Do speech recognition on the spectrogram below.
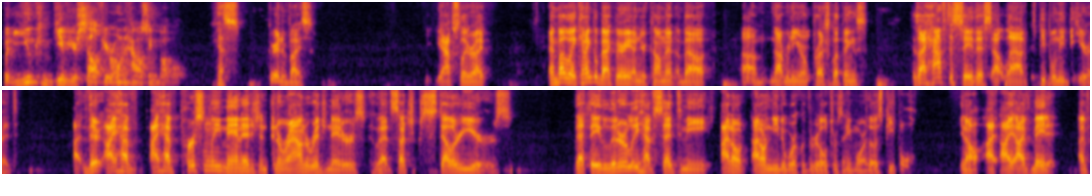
but you can give yourself your own housing bubble. Yes. Great advice. You're absolutely right. And by the way, can I go back, Barry, on your comment about um, not reading your own press clippings? Because I have to say this out loud because people need to hear it. There, I have I have personally managed and been around originators who had such stellar years that they literally have said to me, "I don't I don't need to work with realtors anymore." Those people, you know, I, I I've made it. I've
